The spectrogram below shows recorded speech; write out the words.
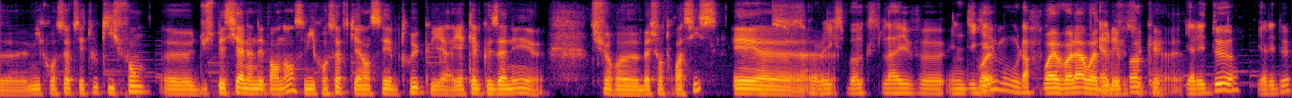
euh, Microsoft et tout, qui font euh, du spécial indépendant. C'est Microsoft qui a lancé le truc il y a, il y a quelques années euh, sur, euh, bah, sur 3.6. Et. euh, Sur le Xbox Live euh, Indie ouais. Game ou là? Ouais, voilà, ouais, de l'époque. Il y a les deux, hein. il y a les deux.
